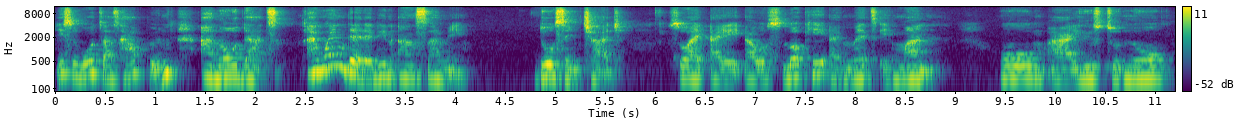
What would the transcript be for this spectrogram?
this is what has happened and all that. I went there, they didn't answer me. Those in charge. So I, I, I was lucky I met a man whom I used to know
